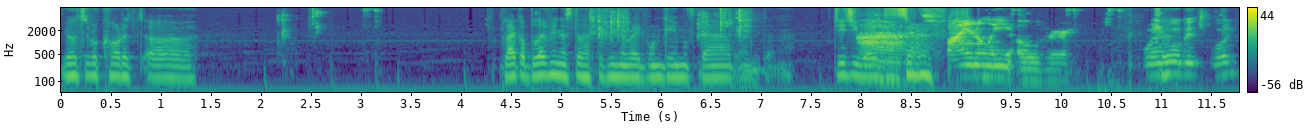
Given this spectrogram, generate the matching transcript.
We also recorded uh, Black Oblivion. I still have to re-narrate one game of that, and uh, GG well ah, it's finally over. when so- will be when? We-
